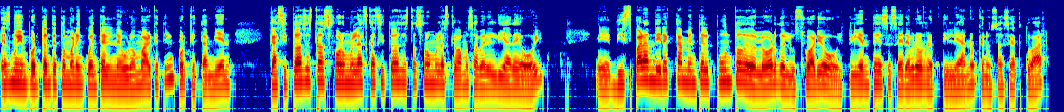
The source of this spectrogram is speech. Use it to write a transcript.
Es muy importante tomar en cuenta el neuromarketing porque también casi todas estas fórmulas, casi todas estas fórmulas que vamos a ver el día de hoy, eh, disparan directamente el punto de dolor del usuario o el cliente, ese cerebro reptiliano que nos hace actuar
